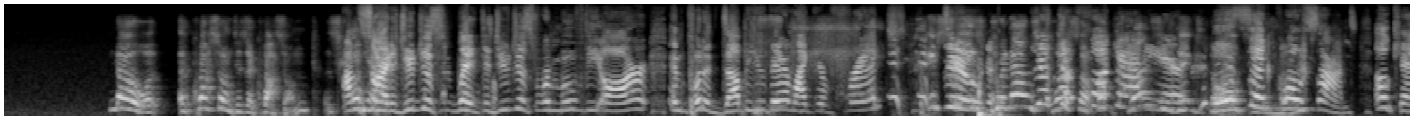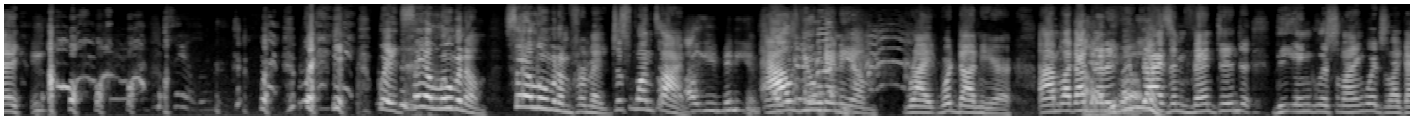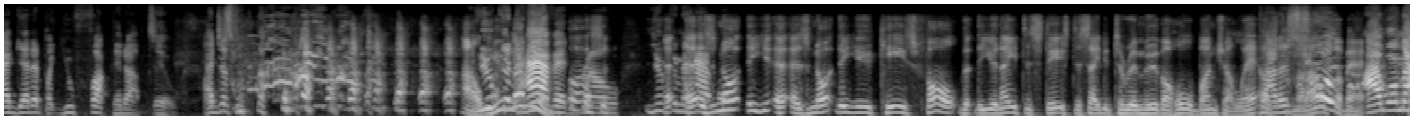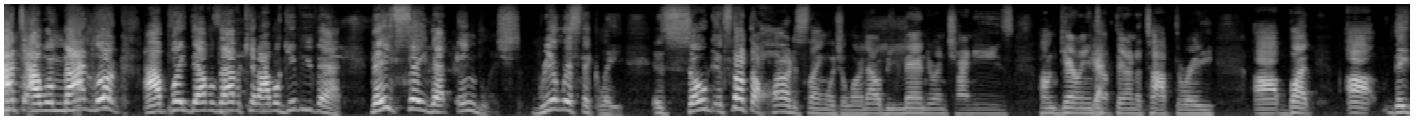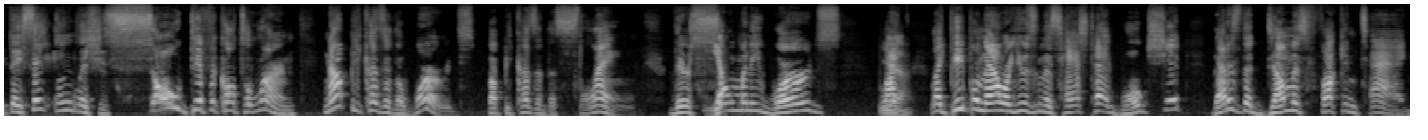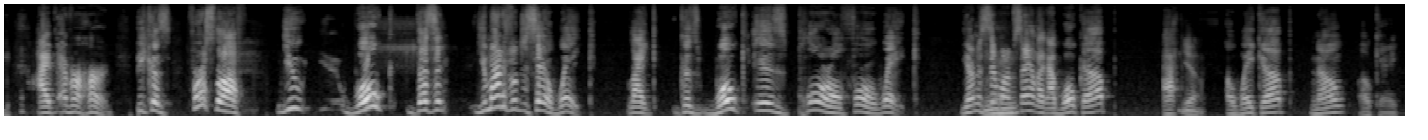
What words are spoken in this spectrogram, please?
No, a, a croissant is a croissant. A I'm sorry. Did you just wait? Did you just remove the R and put a W there like you're French? It's, Dude, it's pronounced Get the fuck France out of here! next He door to said us, croissant. Okay. Say. Wait, wait. Say aluminum. Say aluminum for me, just one time. Aluminium. Aluminium. Right, we're done here. Um, like I get it. You guys invented the English language, like I get it, but you fucked it up too. I just you can have it, Listen, bro. You can it have is it. not the U- it is not the UK's fault that the United States decided to remove a whole bunch of letters That from is their true. alphabet. I will not. I will not look. I'll play devil's advocate. I will give you that. They say that English, realistically, is so. It's not the hardest language to learn. That would be Mandarin, Chinese, Hungarian's Yeah. up there in the top three. Uh, but uh, they they say English is so difficult to learn, not because of the words, but because of the slang. There's so many words. Like Yeah. like people now are using this hashtag woke shit. That is the dumbest fucking tag I've ever heard. Because first off, you woke doesn't. You might as well just say awake. Like because woke is plural for awake. You understand what I'm mm-hmm. saying? Like I woke up. I, Yeah. A wake up? No. Okay.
